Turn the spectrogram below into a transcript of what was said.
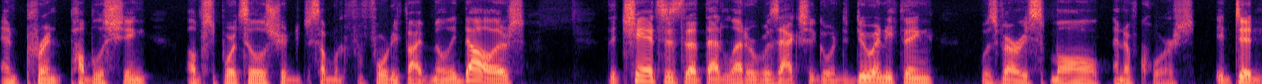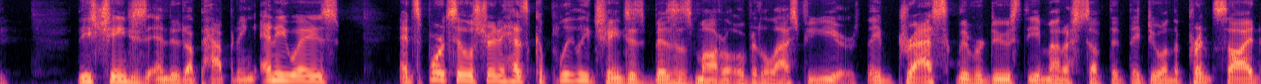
and print publishing of Sports Illustrated to someone for $45 million, the chances that that letter was actually going to do anything was very small. And of course, it didn't. These changes ended up happening anyways. And Sports Illustrated has completely changed its business model over the last few years. They've drastically reduced the amount of stuff that they do on the print side.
